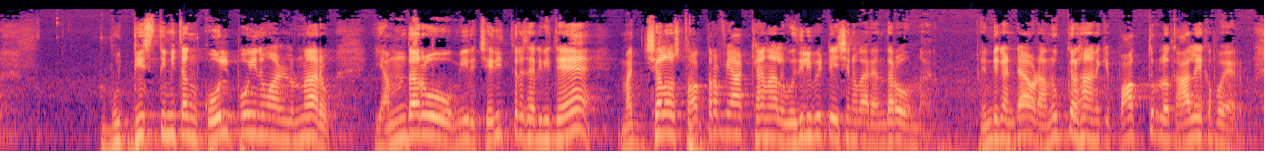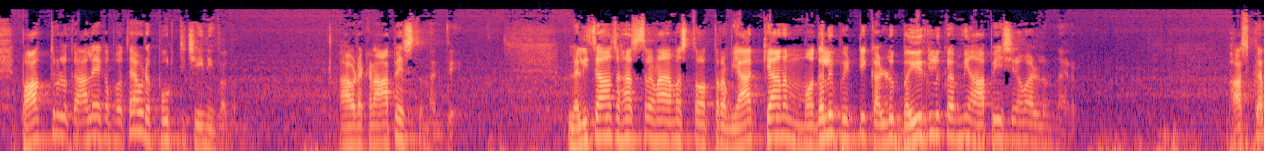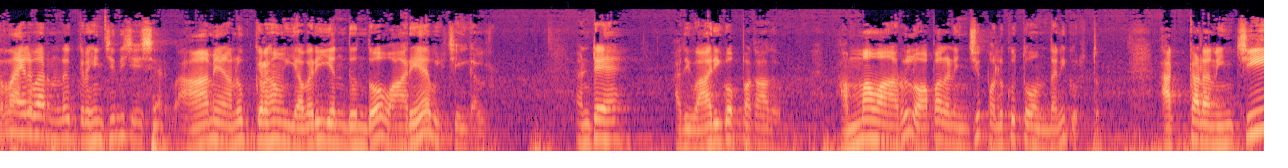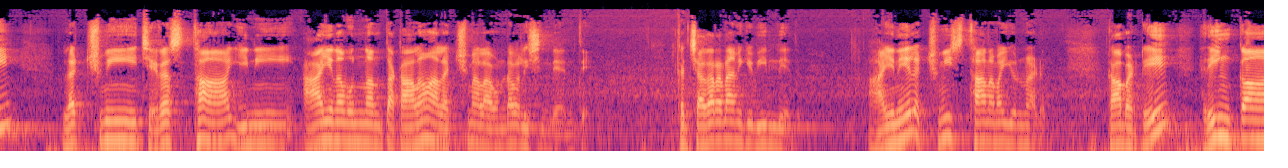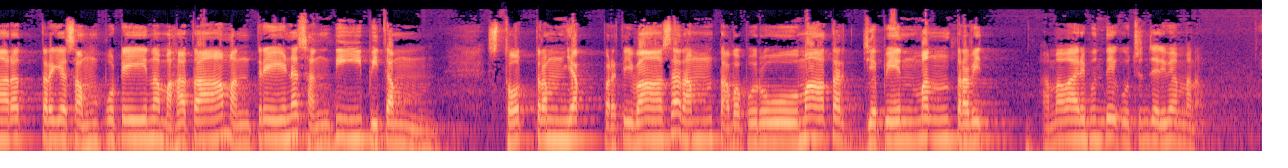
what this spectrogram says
బుద్ధిస్థిమితం కోల్పోయిన వాళ్ళు ఉన్నారు ఎందరో మీరు చరిత్ర చదివితే మధ్యలో స్తోత్ర వ్యాఖ్యానాలు వదిలిపెట్టేసిన వారెందరో ఉన్నారు. ఎందుకంటే ఆవిడ అనుగ్రహానికి పాత్రులు కాలేకపోయారు. పాత్రులు కాలేకపోతే ఆవిడ పూర్తి చేయనివ్వదు. ఆవిడ అక్కడ ఆపేస్తుంది అంతే. లలితా సహస్రనామ స్తోత్ర వ్యాఖ్యానం మొదలుపెట్టి కళ్ళు బైర్లు కమ్మి ఆపేసిన వాళ్ళు ఉన్నారు భాస్కర్ రాయల వారు అనుగ్రహించింది చేశారు. ఆమె అనుగ్రహం ఎవరి ఎందుందో వారే చేయగలరు. అంటే అది వారి గొప్ప కాదు. అమ్మవారు లోపల నుంచి పలుకుతోందని గుర్తు. అక్కడ నుంచి లక్ష్మీ చిరస్థాయిని. ఆయన ఉన్నంతకాలం ఆ లక్ష్మి అలా ఉండవలసిందే అంతే. ఇక చెదరడానికి వీల్లేదు. ఆయనే లక్ష్మీస్థానమై ఉన్నాడు. కాబట్టి రింకారత్రయ సంపుటేన మహతా మంత్రేణ సందీపితం. స్తోత్రం య ప్రతివాసరం తవ పురో మాతర్జపేన్మంత్రవిత్ అమ్మవారి ముందే కూర్చుని చదివాం మనం.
